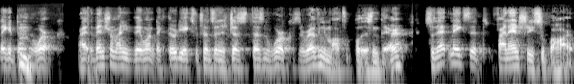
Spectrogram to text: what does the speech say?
Like it doesn't mm-hmm. work. Right? The venture money, they want like 30x returns and it just doesn't work because the revenue multiple isn't there. So that makes it financially super hard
